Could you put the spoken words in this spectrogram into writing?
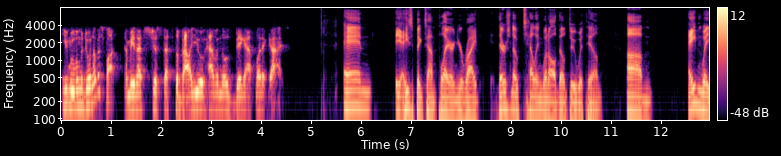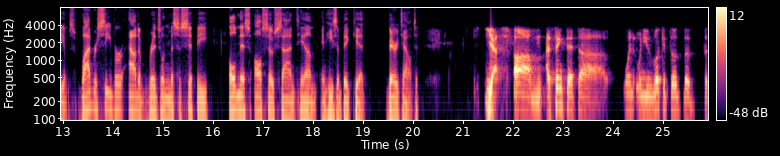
you move him into another spot. I mean, that's just that's the value of having those big athletic guys. And yeah, he's a big time player, and you're right. There's no telling what all they'll do with him. Um, Aiden Williams, wide receiver out of Ridgeland, Mississippi. Ole Miss also signed him, and he's a big kid, very talented. Yes, um, I think that uh, when when you look at the, the the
